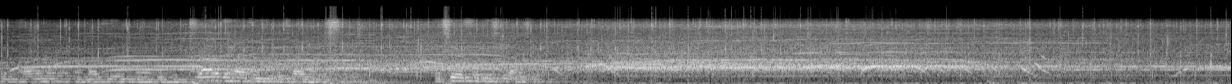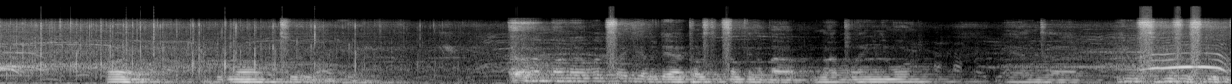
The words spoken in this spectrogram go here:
I love you. I'm proud to have you as a part of this. Let's hear it guys. Alright, getting on to out here. on the website the other day, I posted something about not playing anymore, and uh, here's, here's the scoop.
